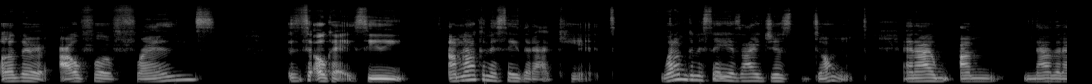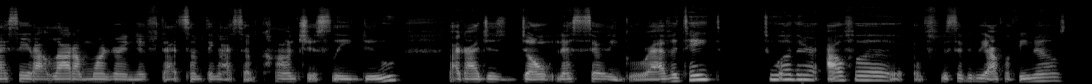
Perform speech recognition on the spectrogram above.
other alpha friends. It's, okay, see, I'm not gonna say that I can't. What I'm gonna say is I just don't. And I I'm now that I say it out loud, I'm wondering if that's something I subconsciously do. Like I just don't necessarily gravitate to other alpha, specifically alpha females.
